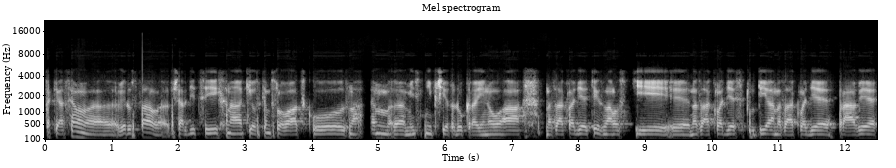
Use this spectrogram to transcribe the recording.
Tak já jsem eh, vyrůstal v Šardicích na Kijovském Slovácku, znám eh, místní přírodu, krajinu a na základě těch znalostí, eh, na základě studia, na základě právě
